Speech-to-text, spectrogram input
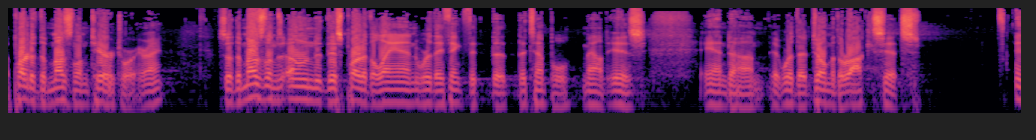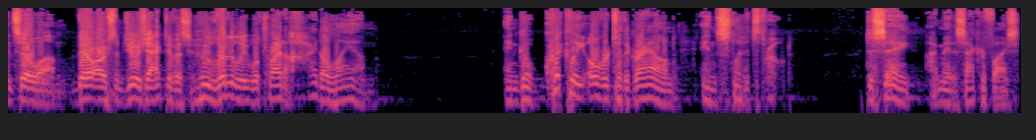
a part of the Muslim territory, right? So the Muslims own this part of the land where they think that the, the Temple Mount is, and um, where the Dome of the Rock sits. And so um, there are some Jewish activists who literally will try to hide a lamb and go quickly over to the ground and slit its throat to say, I made a sacrifice.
